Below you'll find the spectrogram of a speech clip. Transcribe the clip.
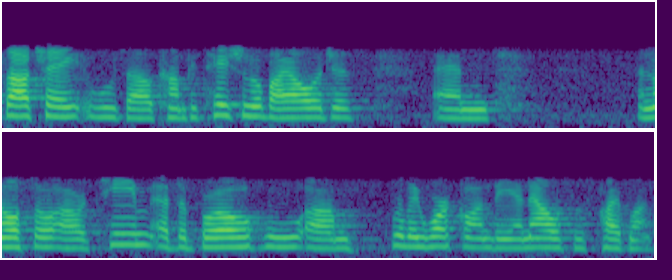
Sache, who's our computational biologist, and, and also our team at the Broad who um, really work on the analysis pipeline.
